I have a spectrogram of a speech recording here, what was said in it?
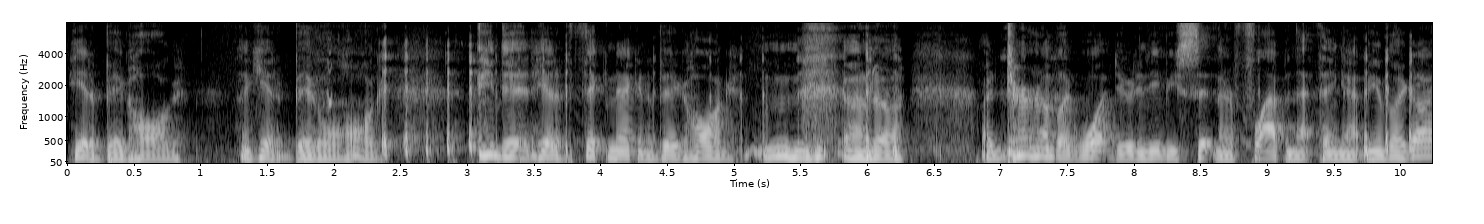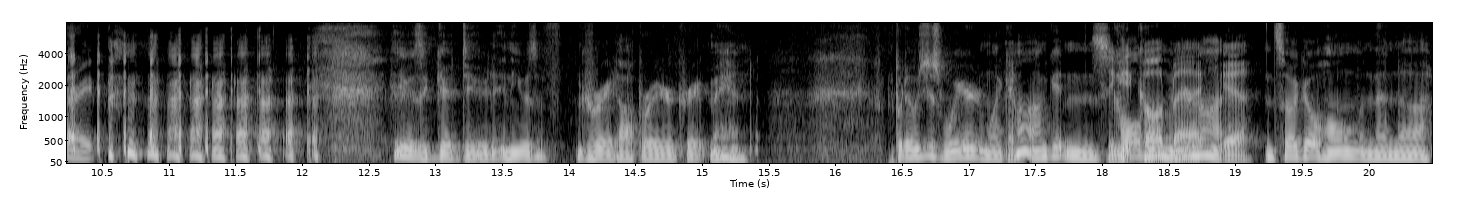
he had a big hog. I think he had a big old hog. he did. He had a thick neck and a big hog. and uh, I'd turn around, I'd like, "What, dude?" And he'd be sitting there flapping that thing at me, and be like, "All right." he was a good dude, and he was a great operator, great man. But it was just weird. I'm like, huh, I'm getting So you get called, called back, not. yeah. And so I go home, and then uh,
